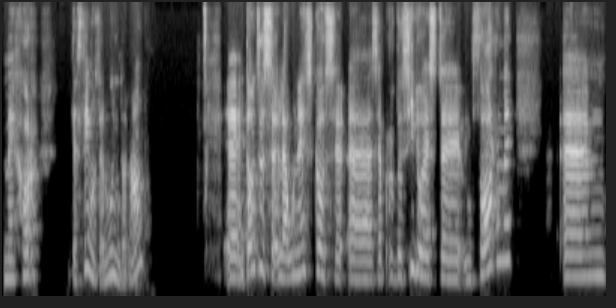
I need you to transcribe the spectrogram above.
mejor destinos del mundo, ¿no? Entonces, la UNESCO se, se, ha producido este informe Em,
